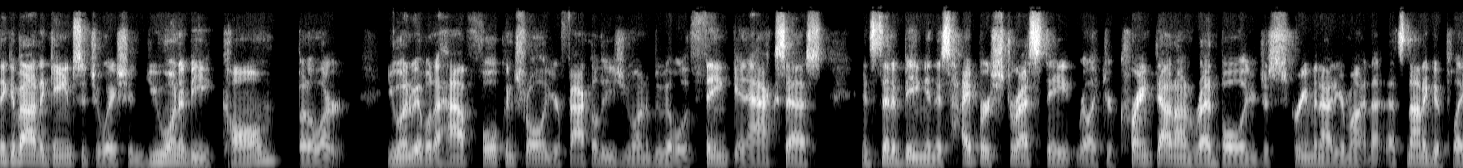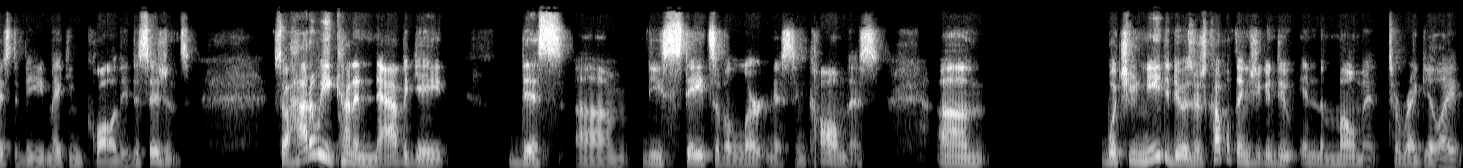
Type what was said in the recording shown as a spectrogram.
Think about a game situation. You want to be calm, but alert. You want to be able to have full control of your faculties. You want to be able to think and access instead of being in this hyper stress state where like you're cranked out on Red Bull and you're just screaming out of your mind. That, that's not a good place to be making quality decisions. So how do we kind of navigate this um, these states of alertness and calmness? Um, what you need to do is there's a couple things you can do in the moment to regulate,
